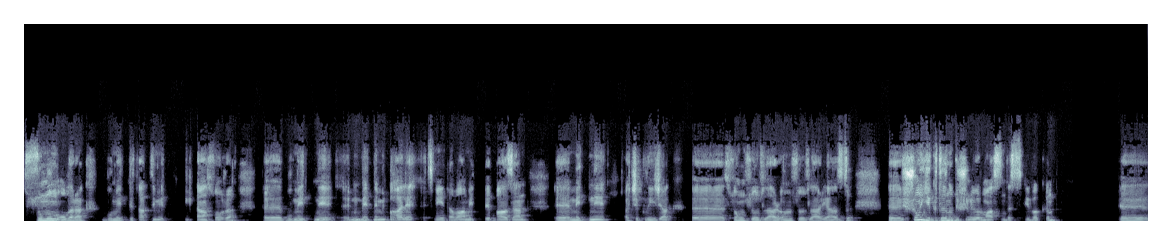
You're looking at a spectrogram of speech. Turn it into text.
sunum olarak bu metni takdim ettikten sonra e, bu metni e, metne müdahale etmeye devam etti. Bazen e, metni açıklayacak e, son sözler, ön sözler yazdı. E, şunu yıktığını düşünüyorum aslında Spivak'ın e,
